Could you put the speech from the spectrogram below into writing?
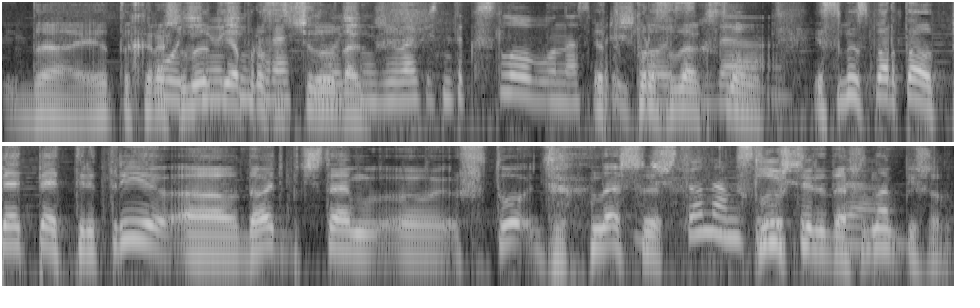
Да, это хорошо. Очень, я очень что-то так очень живописно. Так к слову у нас Это просто так, к слову. СМС-портал 5533. э, Давайте почитаем, э, что наши слушатели, да. что нам пишут.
